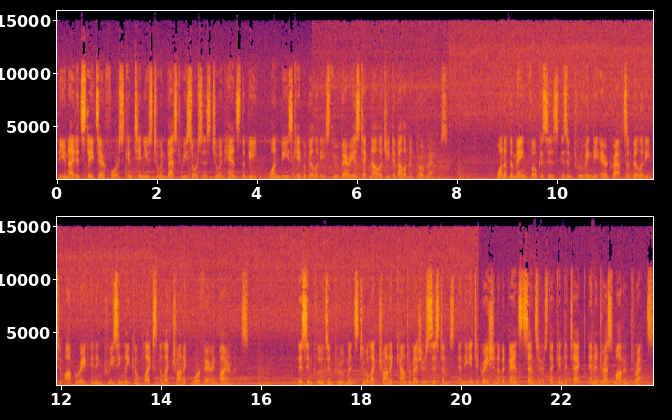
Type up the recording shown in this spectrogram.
The United States Air Force continues to invest resources to enhance the B-1B's capabilities through various technology development programs. One of the main focuses is improving the aircraft's ability to operate in increasingly complex electronic warfare environments. This includes improvements to electronic countermeasure systems and the integration of advanced sensors that can detect and address modern threats.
